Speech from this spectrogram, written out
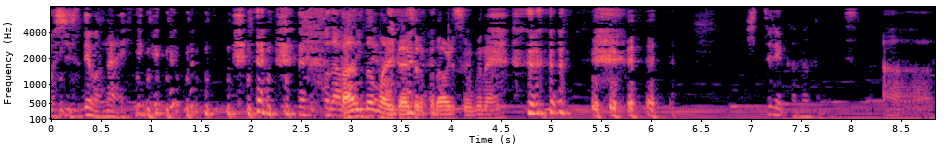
推しではない。なんかこだわり。バンドマンに対するこだわりすごくない？失礼かなと思ってさ。ああ。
